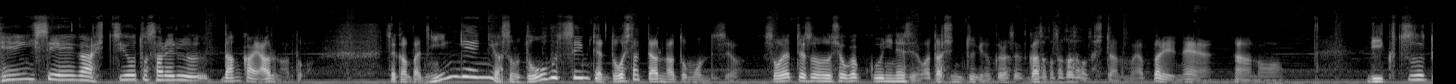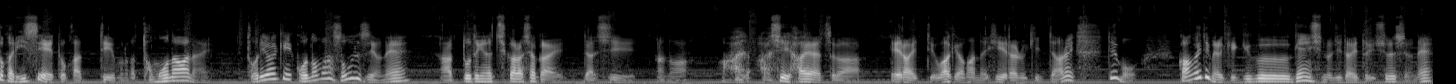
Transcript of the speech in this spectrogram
権威性が必要とされる段階あるなと。それからやっぱ人間にはその動物性みたいなどうしたってあるなと思うんですよ。そうやってその小学2年生の私の時のクラスがガサガサガサガサしたのもやっぱりね、あの、理屈とか理性とかっていうものが伴わない。とりわけ子供はそうですよね。圧倒的な力社会だし、あの、足速いやつが偉いっていうわけわかんないヒエラルキーって、あれ、でも考えてみれば結局原始の時代と一緒ですよね。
